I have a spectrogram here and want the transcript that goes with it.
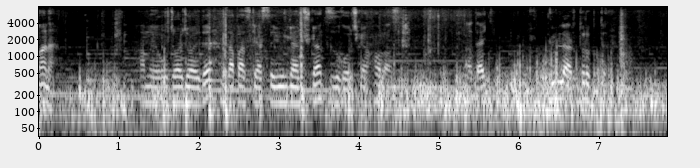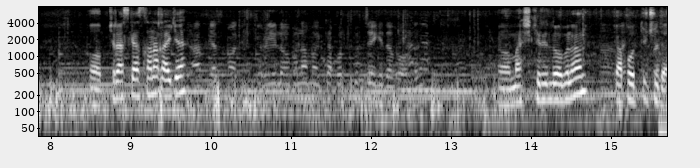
mana. Hamma yo'q joy joyida zapaskasida yurgan tushgan tizig'i o'chgan xolos atak gullar turibdi. Ho'p kraskasi qanaqa aka? Relo bilan kapot burchagida bordi. Mashkirilo bilan kapotni uchida.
